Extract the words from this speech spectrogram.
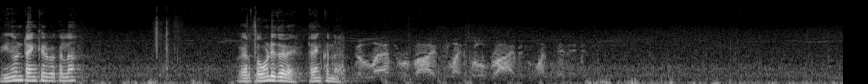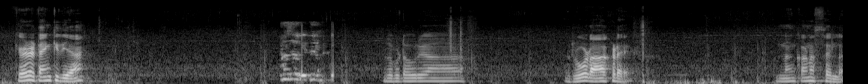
ಇನ್ನೊಂದು ಟ್ಯಾಂಕ್ ಇರಬೇಕಲ್ಲ? ಯಾರು ತೊಗೊಂಡಿದ್ದಾರೆ ಟ್ಯಾಂಕನ್ನು ಕೇಳೋ. ಕೆಳಗಡೆ ಟ್ಯಾಂಕ್ ಇದೆಯಾ? ಇಲ್ಲ ಬಟ್ ಅವ್ರ ರೋಡ್ ಆ ಕಡೆ. ನಂಗೆ ಕಾಣಿಸ್ತಾ ಇಲ್ಲ.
